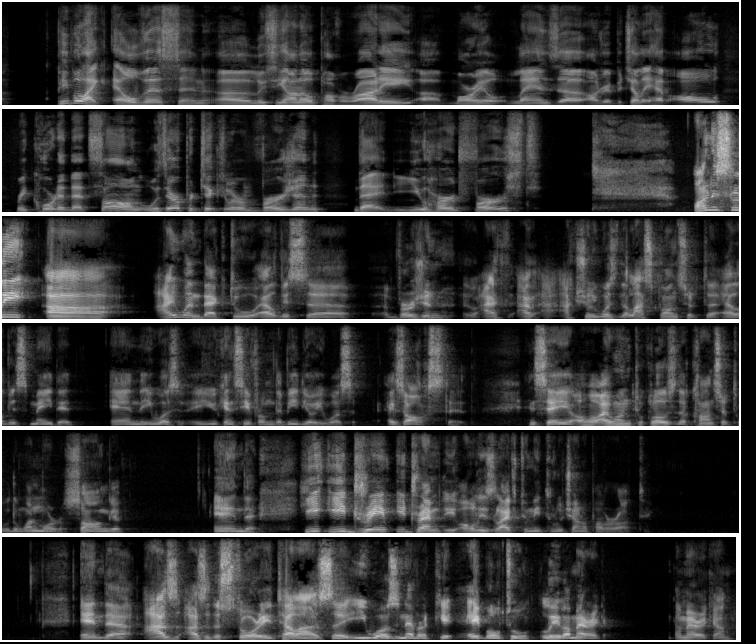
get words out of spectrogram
people like Elvis and uh, Luciano Pavarotti, uh, Mario Lanza, Andre Bocelli have all recorded that song, was there a particular version that you heard first? Honestly, uh, I went back to Elvis uh, version. I, I, actually was the last concert Elvis made it, and he was. You can see from the video he was exhausted, and say, "Oh, I want to close the concert with one more song." And he he dreamed he dreamed all his life to meet Luciano Pavarotti and uh, as as the story tell us, uh, he was never able to leave America. America,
